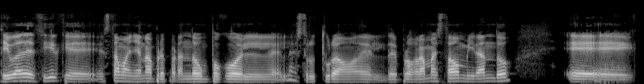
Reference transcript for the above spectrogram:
iba a decir que esta mañana preparando un poco la estructura del, del, programa he estado mirando eh,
